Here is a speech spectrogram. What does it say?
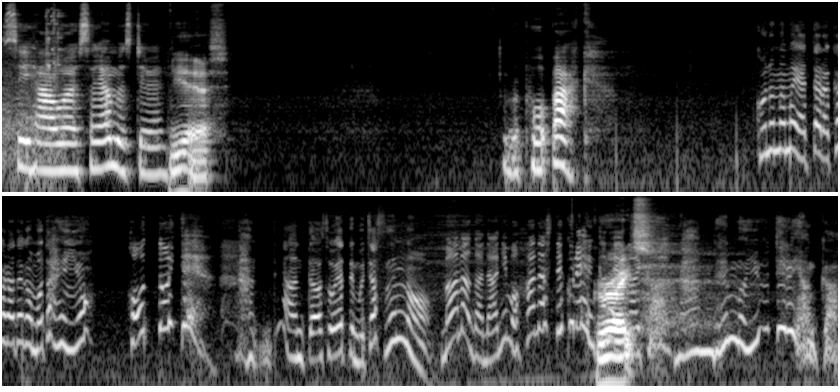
See how uh, Sayama's doing Yes. and report back. このままやったら体が持たへんよほっといてなんであんたはそうやって無茶すんのママが何も話してくれへんからやないか Great. 何でも言うてるやんか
